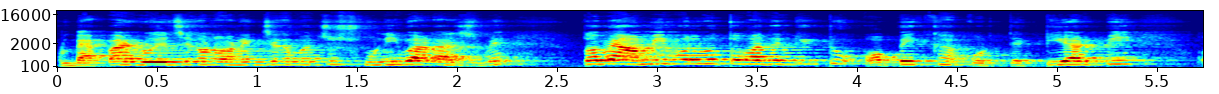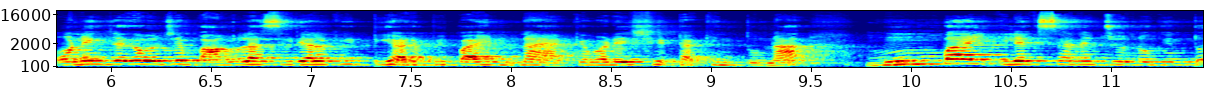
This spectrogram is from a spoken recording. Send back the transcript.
ব্যাপার রয়েছে, কারণ অনেক জায়গায় হচ্ছে শনিবার আসবে। তবে আমি বলব তোমাদেরকে একটু অপেক্ষা করতে। টিআরপি অনেক জায়গায় বলছে বাংলা সিরিয়াল কি টিআরপি পায়? না একেবারে সেটা কিন্তু না। মুম্বাই ইলেকশনের জন্য কিন্তু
